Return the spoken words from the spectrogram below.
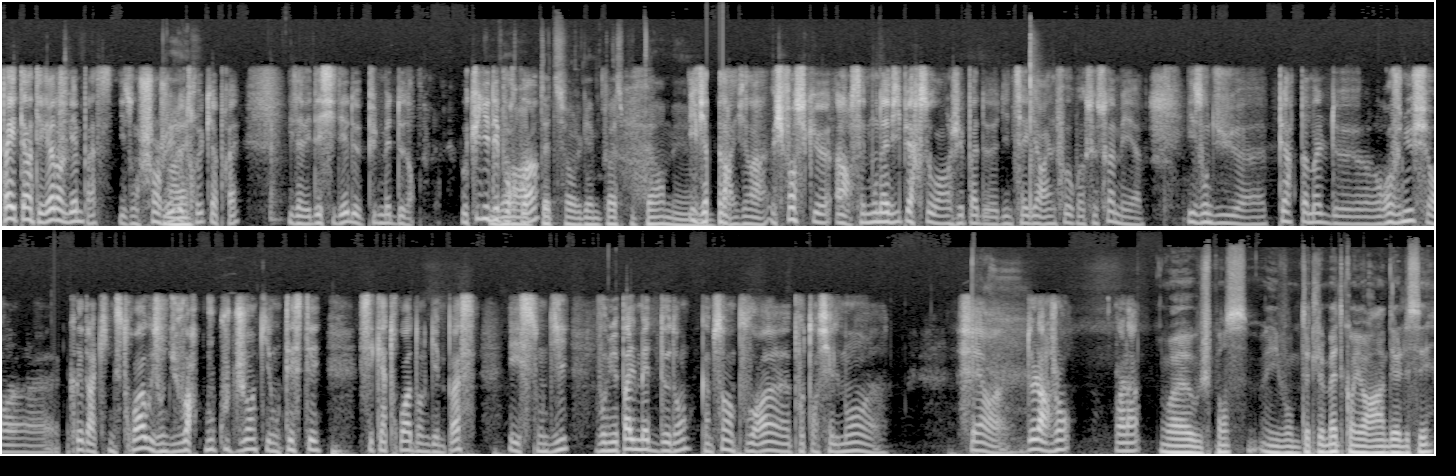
pas, été intégré dans le Game Pass. Ils ont changé le truc après. Ils avaient décidé de plus le mettre dedans. Aucune idée pourquoi. Peut-être sur le Game Pass plus tard, mais. Il viendra, il viendra. Je pense que, alors c'est mon avis perso, hein, j'ai pas d'insider info ou quoi que ce soit, mais euh, ils ont dû euh, perdre pas mal de revenus sur euh, Dark Kings 3, où ils ont dû voir beaucoup de gens qui ont testé CK3 dans le Game Pass, et ils se sont dit, vaut mieux pas le mettre dedans, comme ça on pourra potentiellement faire de l'argent Voilà. Ouais, ou je pense, ils vont peut-être le mettre quand il y aura un DLC.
